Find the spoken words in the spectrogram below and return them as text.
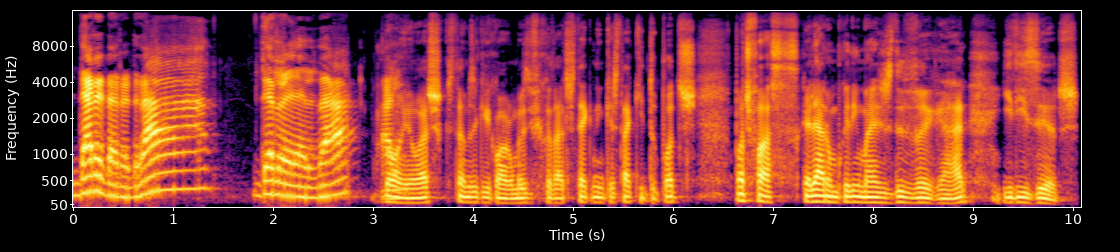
de, de realidad, Bom, eu acho que estamos aqui com algumas dificuldades técnicas. Está aqui, tu podes, podes falar se calhar um bocadinho mais devagar e dizeres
